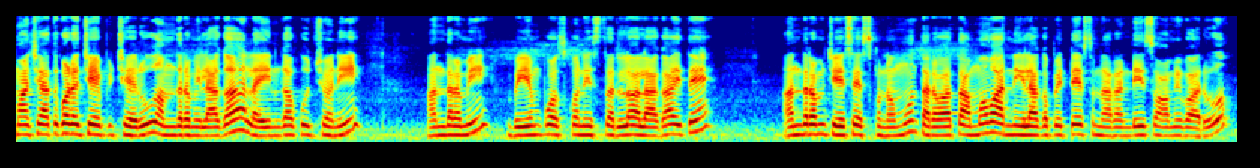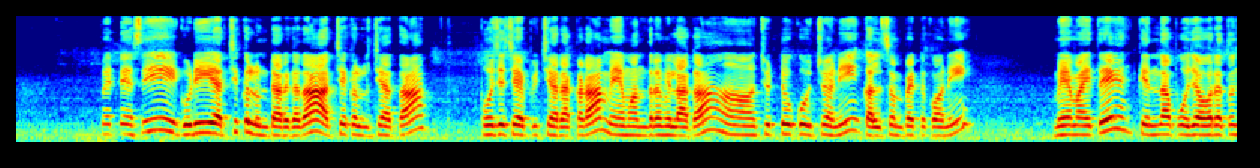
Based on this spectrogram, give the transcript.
మా చేత కూడా చేపించారు అందరం ఇలాగా లైన్గా కూర్చొని అందరం బియ్యం పోసుకొని ఇస్తారులో అలాగా అయితే అందరం చేసేసుకున్నాము. తర్వాత అమ్మవారిని ఇలాగ పెట్టేస్తున్నారండి స్వామివారు. పెట్టేసి గుడి అర్చకులు ఉంటారు కదా అర్చకుల చేత పూజ చేపించారు అక్కడ. మేమందరం ఇలాగా చుట్టూ కూర్చొని కలసం పెట్టుకొని మేమైతే కింద పూజ వ్రతం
